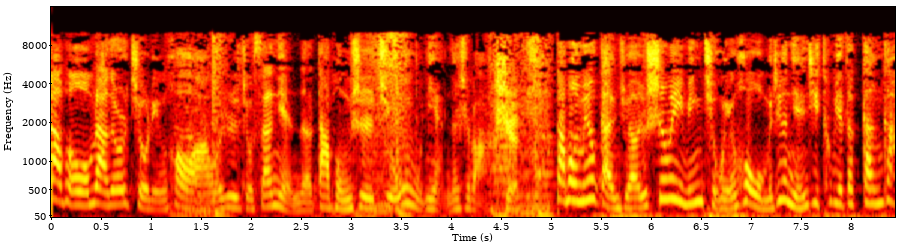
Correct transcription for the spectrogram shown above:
大鹏，我们俩都是九零后啊，我是九三年的，大鹏是九五年的，是吧？是，大鹏有没有感觉啊？就身为一名九零后，我们这个年纪特别的尴尬。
